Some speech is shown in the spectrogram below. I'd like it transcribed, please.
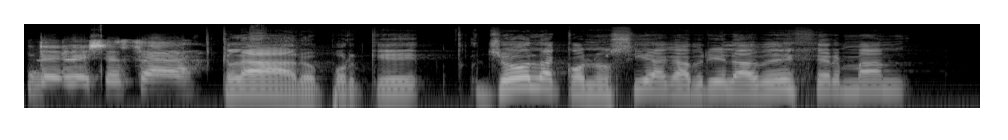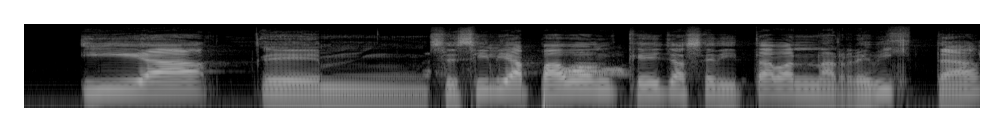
De belleza. Claro, porque yo la conocí a Gabriela Begerman y a em, Cecilia Pavón, que ellas editaban una revista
